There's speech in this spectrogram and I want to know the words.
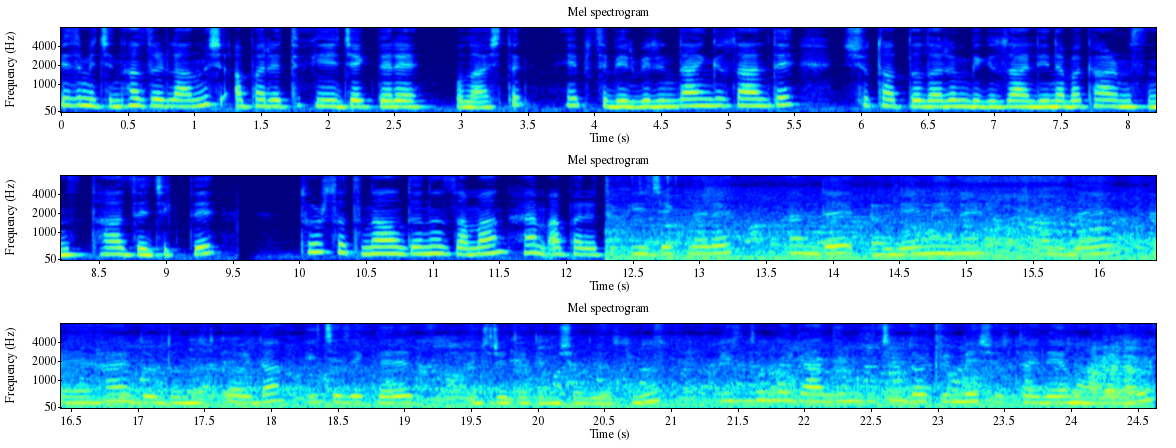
bizim için hazırlanmış aparatif yiyeceklere ulaştık. Hepsi birbirinden güzeldi. Şu tatlıların bir güzelliğine bakar mısınız? Tazecikti. Tur satın aldığınız zaman hem aparatif yiyeceklere hem de öğle yemeğine hem de e, her durduğunuz koyda içeceklere ücret ödemiş oluyorsunuz. Biz turla geldiğimiz için 4500 TL'ye mal olduk.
